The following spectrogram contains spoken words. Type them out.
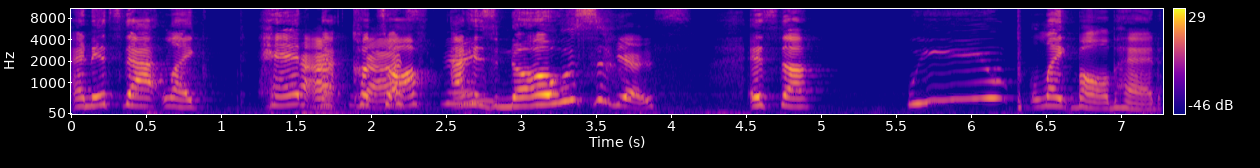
and it's that like head that cuts off at his nose. Yes. It's the whoop light bulb head.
